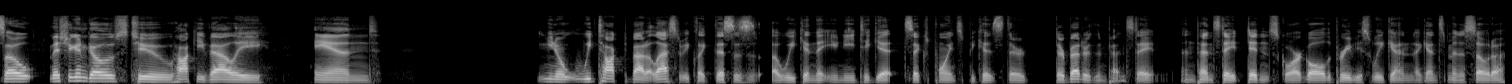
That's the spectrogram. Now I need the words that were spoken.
So Michigan goes to Hockey Valley, and you know we talked about it last week. Like this is a weekend that you need to get six points because they're they're better than Penn State, and Penn State didn't score a goal the previous weekend against Minnesota,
